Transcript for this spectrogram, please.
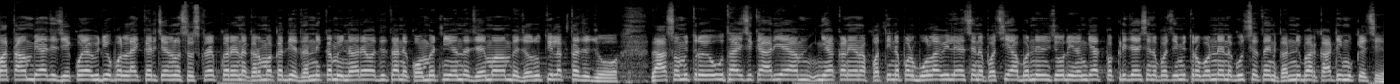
માતા અંબે આજે જે કોઈ આ વીડિયો પર લાઈક કરી ચેનલ સબસ્ક્રાઈબ કરે અને ઘરમાં કરીએ ધનની કમી ન રહેવા દેતા અને કોમેન્ટની અંદર જેમાં અંબે જરૂરથી લખતા જજો. લાસો મિત્રો એવું થાય છે કે આર્યા ત્યાં કણે એના પતિને પણ બોલાવી લે છે અને પછી આ બંનેની ચોરી રંગ્યાત પકડી જાય છે અને પછી મિત્રો બંનેને ગુસ્સે થઈને ઘરની બહાર કાઢી મૂકે છે.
